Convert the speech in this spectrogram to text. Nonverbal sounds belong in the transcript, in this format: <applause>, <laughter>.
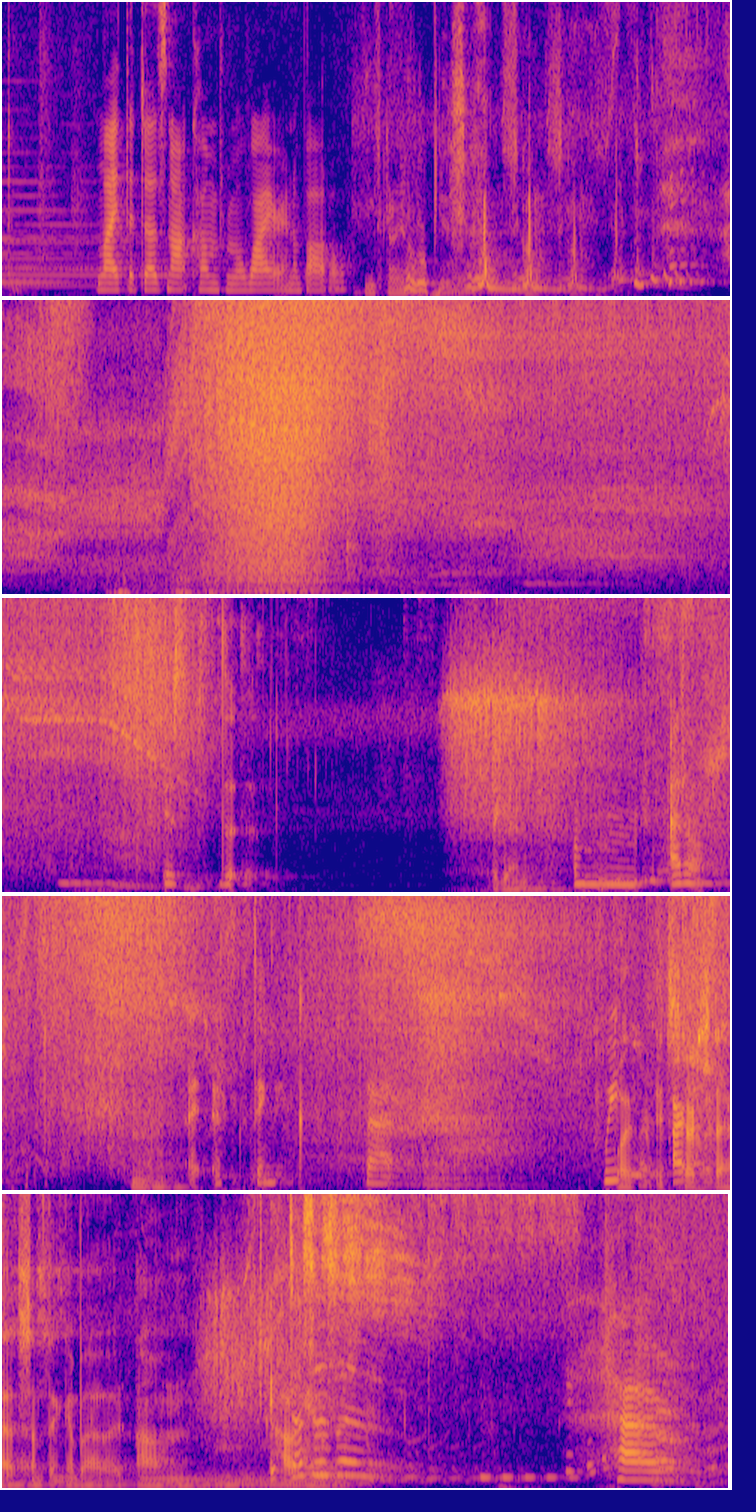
Light that does not come from a wire in a bottle. Is the Again? Um, I don't. I, I think that we. Well, it are- starts to have something about um, It doesn't have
